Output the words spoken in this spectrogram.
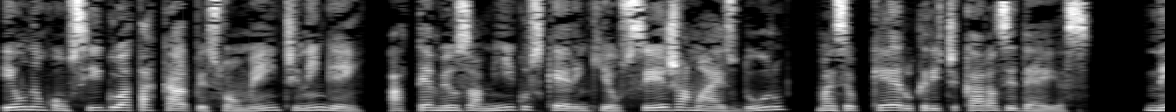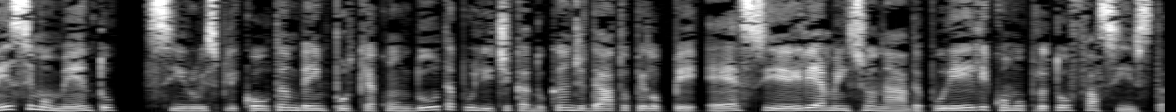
Eu não consigo atacar pessoalmente ninguém, até meus amigos querem que eu seja mais duro, mas eu quero criticar as ideias. Nesse momento, Ciro explicou também por que a conduta política do candidato pelo PSL é mencionada por ele como protofascista.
